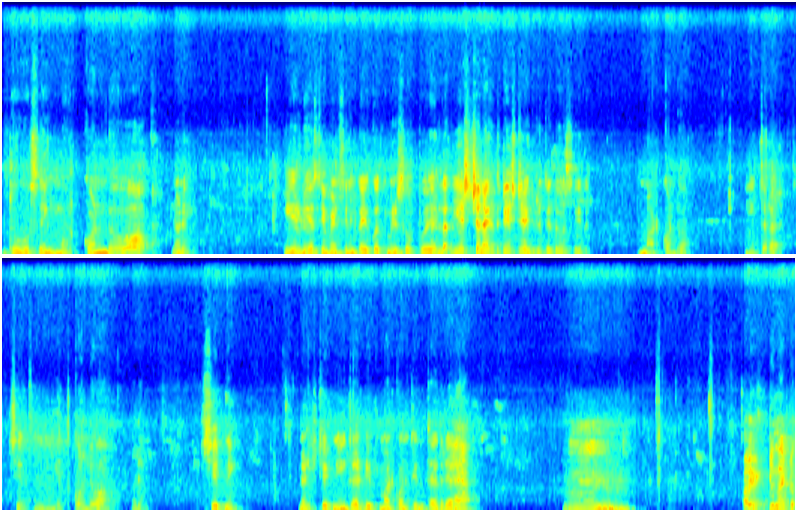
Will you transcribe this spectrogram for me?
ದೋಸೆ ಹಿಂಗೆ ಮುರ್ಕೊಂಡು, ನೋಡಿ, ಈರುಳ್ಳಿ ಹಸಿಮೆಣಸಿನ್ಕಾಯಿ ಕೊತ್ತಂಬರಿ ಸೊಪ್ಪು ಎಲ್ಲ ಎಷ್ಟು ಚೆನ್ನಾಗಿರುತ್ತೆ ಟೇಸ್ಟಿಯಾಗಿರುತ್ತೆ ದೋಸೆ ಇದು. ಮಾಡಿಕೊಂಡು, ಈ ಥರ ಚಟ್ನಿ ಎತ್ಕೊಂಡು, ನೋಡಿ, ಚಟ್ನಿ ನೋಡಿ, ಚಟ್ನಿ ಈ ಥರ ಡಿಪ್ ಮಾಡ್ಕೊಂಡು ತಿಂತಾಯಿದ್ರೆ ಅಲ್ಟಿಮೇಟು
